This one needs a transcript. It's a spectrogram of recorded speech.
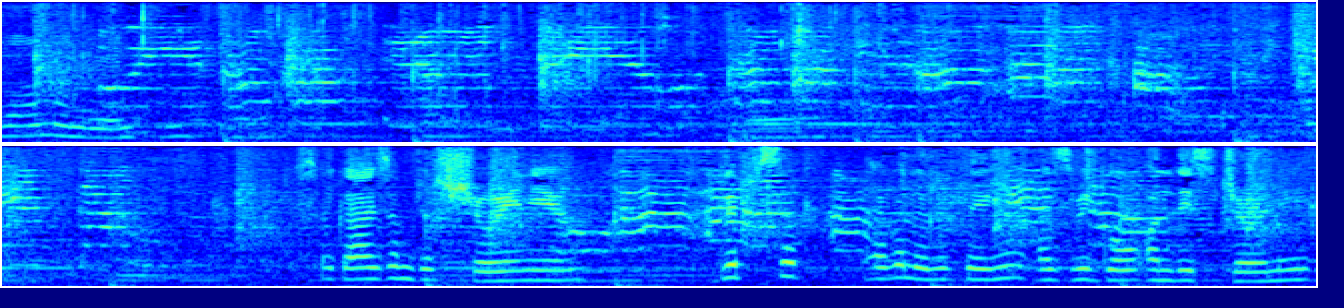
Well, I'm wondering. So guys, I'm just showing you clips of every little thing as we go on this journey.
